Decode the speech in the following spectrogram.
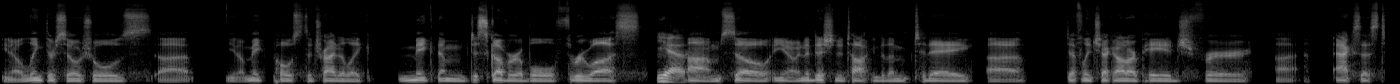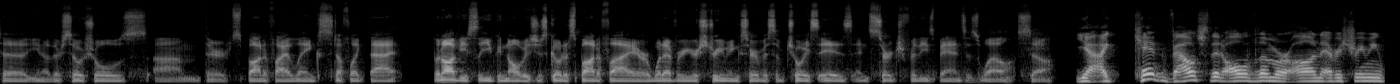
you know, link their socials, uh, you know, make posts to try to like make them discoverable through us. Yeah. Um so, you know, in addition to talking to them today, uh definitely check out our page for uh access to, you know, their socials, um their Spotify links, stuff like that. But obviously, you can always just go to Spotify or whatever your streaming service of choice is and search for these bands as well. So, Yeah, I can't vouch that all of them are on every streaming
